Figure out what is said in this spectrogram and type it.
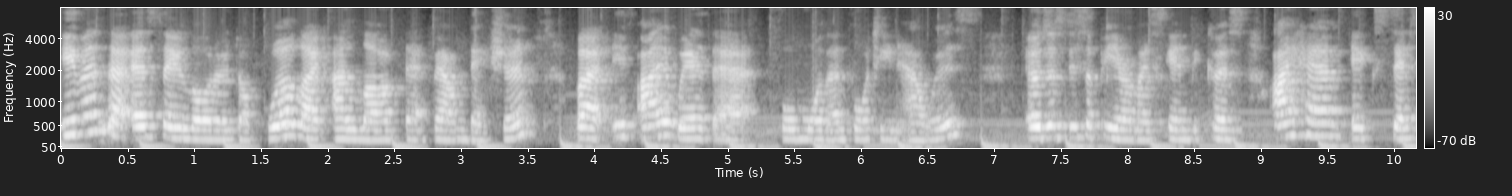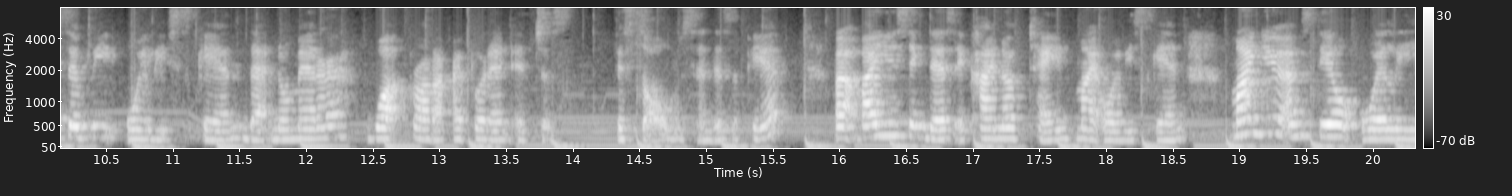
Even the Estee Lauder Double Wear like I love that foundation but if I wear that for more than 14 hours it'll just disappear on my skin because I have excessively oily skin that no matter what product I put in it just dissolves and disappear. but by using this it kind of tamed my oily skin. Mind you i'm still oily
